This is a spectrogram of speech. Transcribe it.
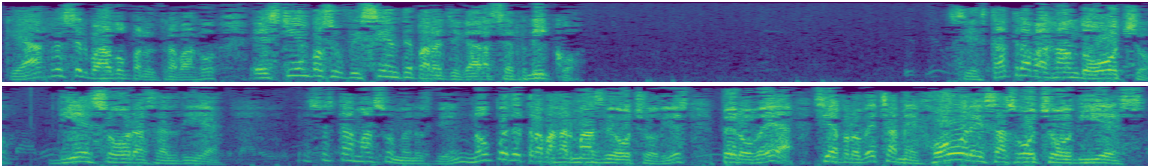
que has reservado para el trabajo es tiempo suficiente para llegar a ser rico. Si está trabajando ocho, diez horas al día, eso está más o menos bien. No puede trabajar más de ocho o diez, pero vea, si aprovecha mejor esas ocho o diez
